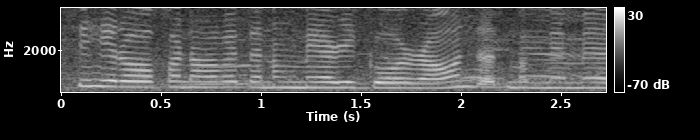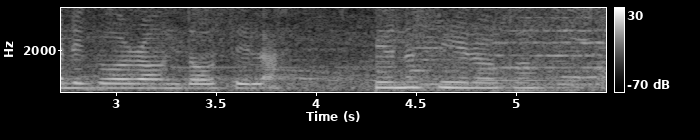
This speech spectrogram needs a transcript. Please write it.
Si Hiroka nakakita ng merry-go-round at magme-merry-go-round daw sila. Yun na si Hiroka.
